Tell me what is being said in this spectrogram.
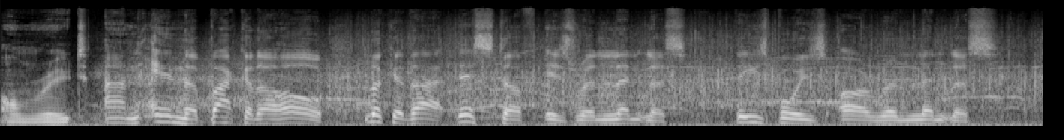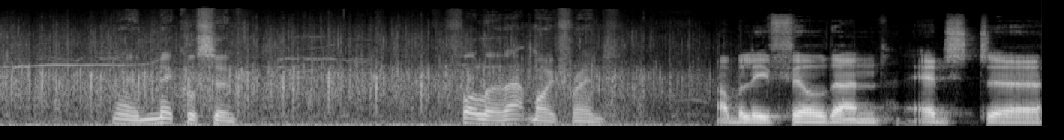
en route and in the back of the hole. Look at that. This stuff is relentless. These boys are relentless. Now, Mickelson. Follow that, my friend. I believe Phil then edged uh,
